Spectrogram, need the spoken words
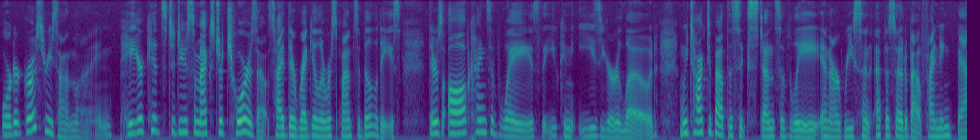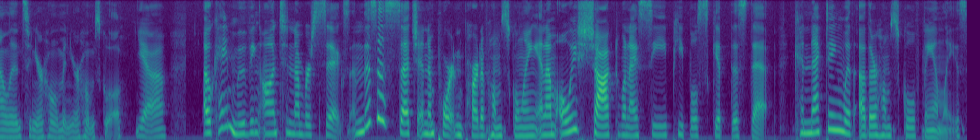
order groceries online, pay your kids to do some extra chores outside their regular responsibilities. There's all kinds of ways that you can ease your load. And we talked about this extensively in our recent episode about finding balance in your home and your homeschool. Yeah. Okay, moving on to number six. And this is such an important part of homeschooling, and I'm always shocked when I see people skip this step. Connecting with other homeschool families.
